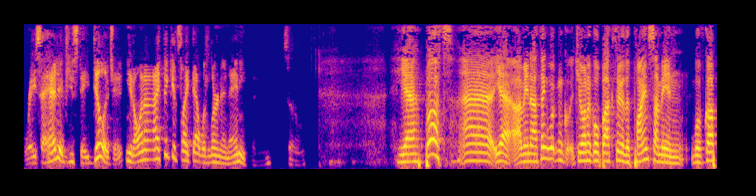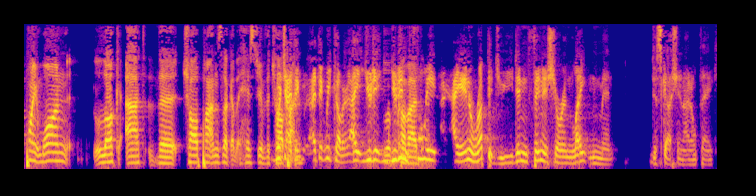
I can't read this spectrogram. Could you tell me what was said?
race ahead if you stay diligent, you know, and I think it's like that with learning anything. Yeah, but uh, yeah, I mean, I think we can. Do you want to go back through the points? I mean, we've got point one. Look at the chart patterns. Look at the history of the chart Which I think I think we covered. I, you didn't We've you didn't covered. fully. I interrupted you. You didn't finish your enlightenment discussion. I don't think.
